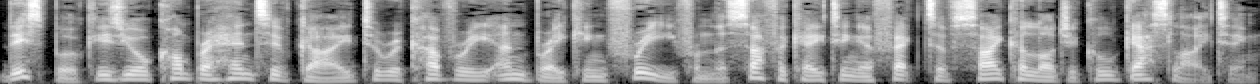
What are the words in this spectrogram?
This book is your comprehensive guide to recovery and breaking free from the suffocating effects of psychological gaslighting.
